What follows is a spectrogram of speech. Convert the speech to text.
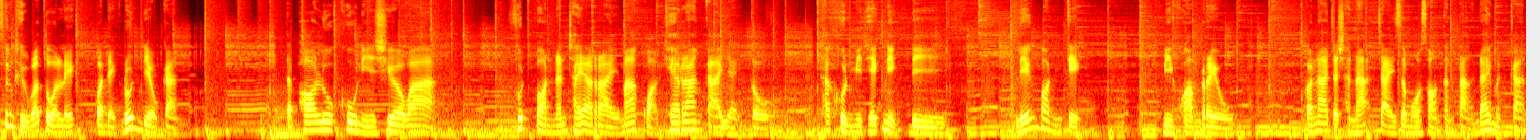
ซึ่งถือว่าตัวเล็กกว่าเด็กรุ่นเดียวกัน แต่พ่อลูกคู่นี้เชื่อว่า ฟุตบอลนั้นใช้อะไรมากกว่าแค่ร่างกายใหญ่โต ถ้าคุณมีเทคนิคดี เลี้ยงบอลเก่ง มีความเร็ว ก็น่าจะชนะใจสโมสรต่างๆ ได้เหมือนกัน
